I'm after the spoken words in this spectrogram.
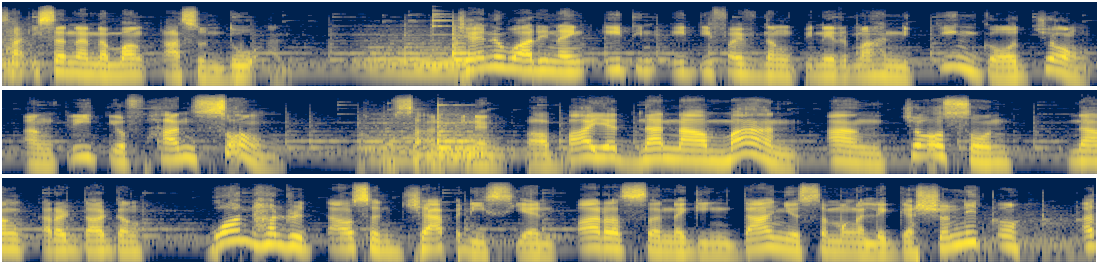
sa isa na namang kasunduan. January 9, 1885 nang pinirmahan ni King Gojong ang Treaty of Hansong kung saan pinagbabayad na naman ang Joseon ng karagdagang 100,000 Japanese yen para sa naging danyo sa mga legasyon nito at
